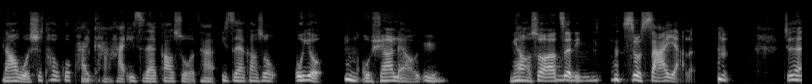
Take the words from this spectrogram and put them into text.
然后我是透过牌卡，他一直在告诉我，他一直在告诉我，我有，嗯，我需要疗愈。你看我说到这里、嗯、是不是沙哑了？就是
